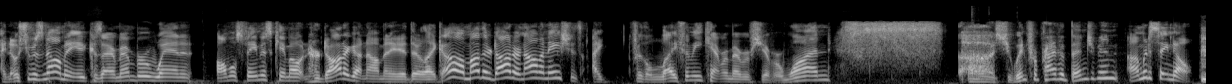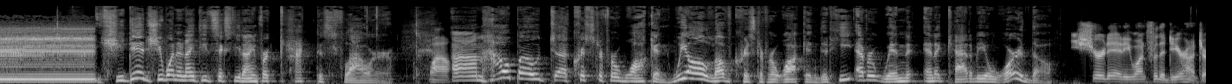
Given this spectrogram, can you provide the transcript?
I know she was nominated because I remember when Almost Famous came out and her daughter got nominated. They're like, "Oh, mother daughter nominations." I, for the life of me, can't remember if she ever won. Uh, did she win for Private Benjamin? I'm going to say no. She did. She won in 1969 for Cactus Flower. Wow. Um, how about uh, Christopher Walken? We all love Christopher Walken. Did he ever win an Academy Award, though? He sure did. He won for The Deer Hunter.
